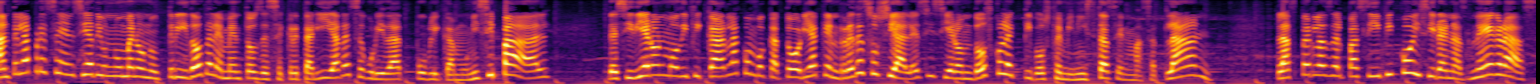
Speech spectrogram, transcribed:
ante la presencia de un número nutrido de elementos de Secretaría de Seguridad Pública Municipal, decidieron modificar la convocatoria que en redes sociales hicieron dos colectivos feministas en Mazatlán, Las Perlas del Pacífico y Sirenas Negras,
